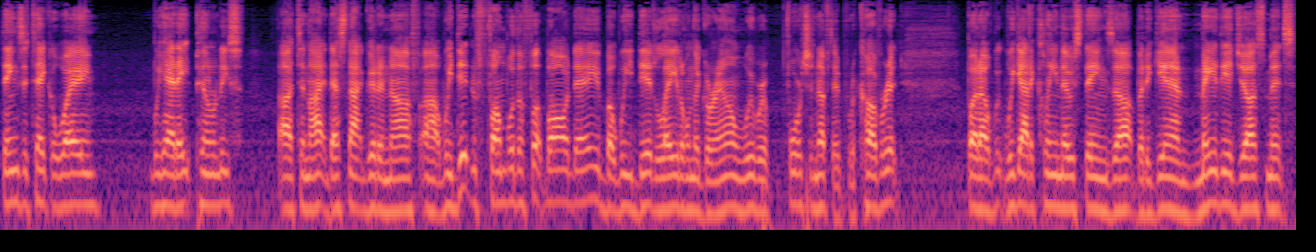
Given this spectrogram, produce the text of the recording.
things to take away. We had eight penalties uh, tonight. That's not good enough. Uh, we didn't fumble the football, day, but we did lay it on the ground. We were fortunate enough to recover it, but uh, we, we got to clean those things up. But again, made the adjustments,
